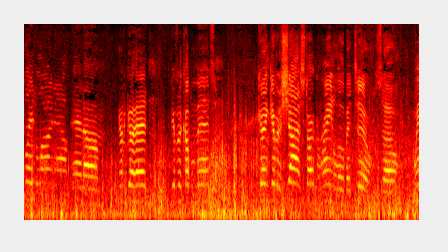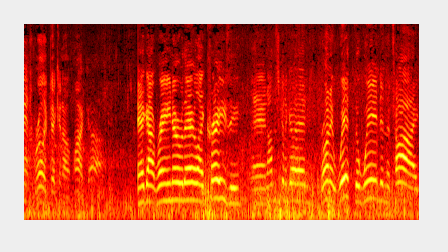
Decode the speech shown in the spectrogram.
Played the line out and um, gonna go ahead and give it a couple minutes and go ahead and give it a shot. It's starting to rain a little bit too. So wind's really picking up, my God. It got rain over there like crazy, and I'm just gonna go ahead and run it with the wind and the tide.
